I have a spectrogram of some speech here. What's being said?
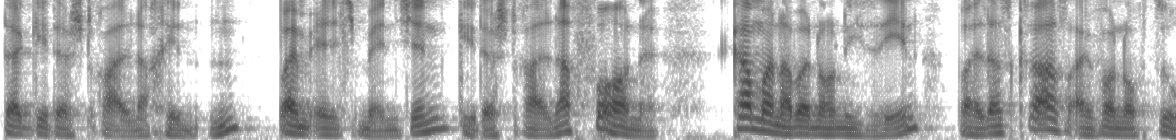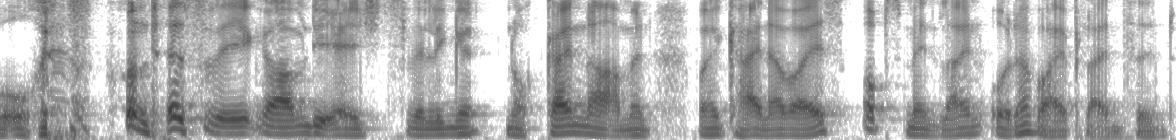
da geht der Strahl nach hinten, beim Elchmännchen geht der Strahl nach vorne. Kann man aber noch nicht sehen, weil das Gras einfach noch zu hoch ist. Und deswegen haben die Elchzwillinge noch keinen Namen, weil keiner weiß, ob es Männlein oder Weiblein sind.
